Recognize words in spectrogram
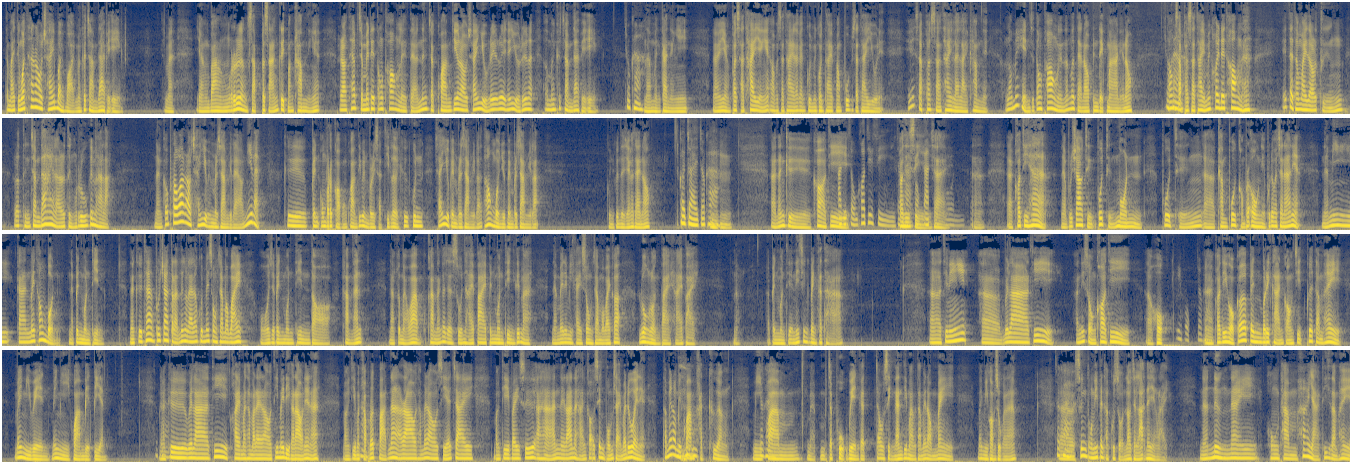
แต่หมายถึงว่าถ้าเราใช้บ่อยๆ มันก็จำได้ไปเองใช่ไหมอย่างบางเรื่องศัพท์ภาษาอังกฤษบางคำอย่างเงี้ยเราแทบจะไม่ได้ต้องท่องเลย แต่เนื่องจากความที่เราใช้อยู่เรื่อยๆใช้อยู่เรื่อยๆเออมันก็จำได้ไปเองจุค่ะนะเหมือนกันอย่างนี้ นะอย่างภาษาไทยอย่างเงี้ยเอาภาษาไทยแล้วกันคุณเป็นคนไทยฟังพูดภาษาไทยอยู่เนี่ยเอ๊ะศัพท์ภาษาไทยหลาย ๆคำเนี่ย เราไม่เห็นจะต้องท่องเลยตั้งแต่เราเป็นเด็กมาเนี่ยเนาะท่องศัพท์ภาษาไทยไม่ค่อยได้ท่องนะ เอ๊ะแต่ทำไมเราถึงเราถึงจำได้ล่ะเราถึงรู้ขึ้นมาล่ะนั่นก็เพราะว่าเราใช้อยู่เป็นประจำอยู่แล้ว นี่แหละ คือเป็นองค์ประกอบของความที่เป็นบริษัทที่เลิศคือคุณใช้อยู่เป็นประจำอยู่แล้ว ท่องบนอยู่เป็นประจำอยู่แล้วคุณคุณจะใช้เข้าใจเนาะเข้าใจเจ้าค่ะ อ่านั่นคือข้อที่อันที่สงข้อที่สี่ข้อที่สี่ใช่อ่าข้อที่ห้านะพระเจ้าถึงพูดถึงมนพูดถึงคำพูดของพระองค์เนี่ยพุทธวจนะเนี่ยนะมีการไม่ท่องบ่นนะเป็นมนทินนะคือถ้าพระเจ้าตรัสเรื่องอะไรแล้วคุณไม่ทรงจำเอาไว้โอ้จะเป็นมนทินต่อคำนั้นนะคือหมายว่าคำนั้นก็จะสูญหายไปเป็นมนทินขึ้นมานะไม่ได้มีใครทรงจำเอาไว้ก็ล่วงหล่นไปหายไปนะเป็นมนทินอันนี้จึงเป็นคาถา ทีนี้เวลาที่อันนี้ส่งข้อที่หกข้อที่หกก็เป็นบริการของจิตเพื่อทำให้ไม่มีเวรไม่มีความเบียดเบียนนะคือเวลาที่ใครมาทำอะไรเราที่ไม่ดีกับเราเนี่ยนะบางทีมาขับรถปาดหน้าเราทำให้เราเสียใจ บางทีไปซื้ออาหารในร้านอาหารเขาเอาเส้นผมใส่มาด้วยเนี่ยทำให้เรามีความขัดเคือง มีความแบบจะผูกเวรกับเจ้าสิ่งนั้นที่มาทำให้เราไม่ไม่มีความสุขนะ ซึ่งตรงนี้เป็นอกุศลเราจะละได้อย่างไรนะหนึ่งในองค์ธรรมห้าอย่างที่จะทำให้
